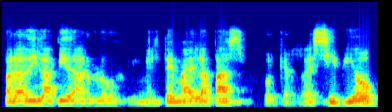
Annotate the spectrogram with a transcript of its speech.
para dilapidarlo en el tema de la paz, porque recibió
